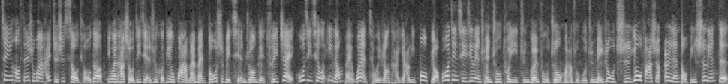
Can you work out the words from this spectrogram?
欠银行三十万还只是小条的，因为他手机简讯和电话满满都是被钱庄给催。债估计欠了一两百万，才会让他压力爆表。不过近期接连传出退役军官腹中，马祖国军没肉吃，又发生二人倒兵失联等，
